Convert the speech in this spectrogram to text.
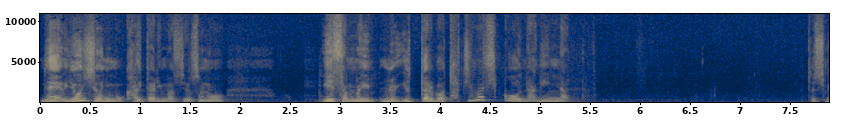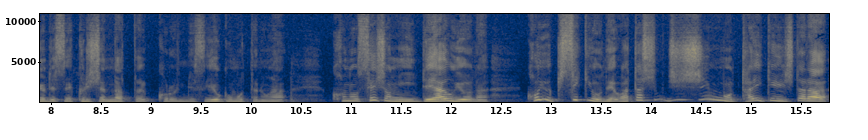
ね4章にも書いてありますよ。そのイエス様が言ったらばたちまちこう投げになった。私がですねクリスチャンになった頃にですねよく思ったのがこの聖書に出会うようなこういう奇跡をね私自身も体験したら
